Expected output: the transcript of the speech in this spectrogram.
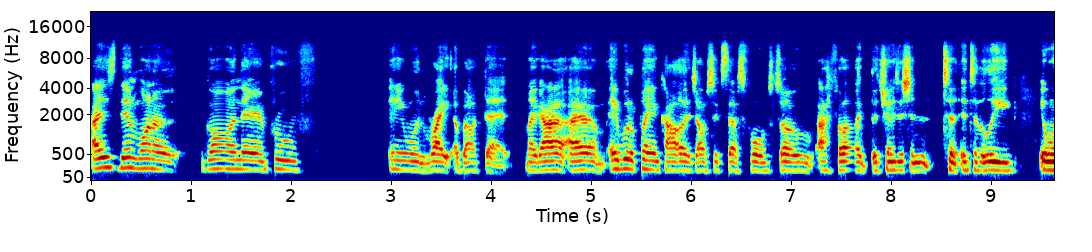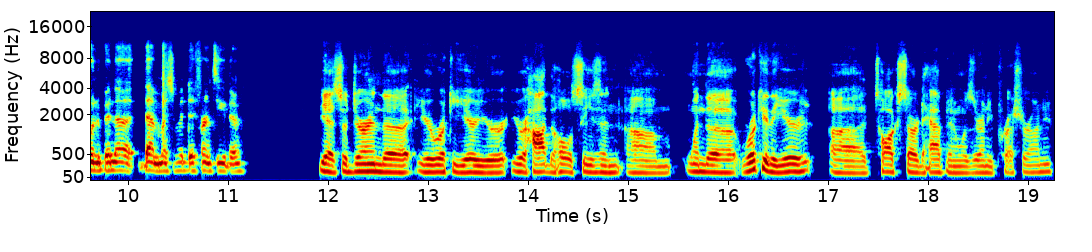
I just didn't want to go in there and prove anyone right about that. Like I, I am able to play in college. I was successful, so I felt like the transition to, into the league it wouldn't have been a, that much of a difference either. Yeah, so during the your rookie year, you're you're hot the whole season. Um, when the rookie of the year uh, talk started happening, was there any pressure on you?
